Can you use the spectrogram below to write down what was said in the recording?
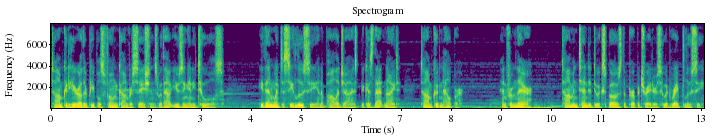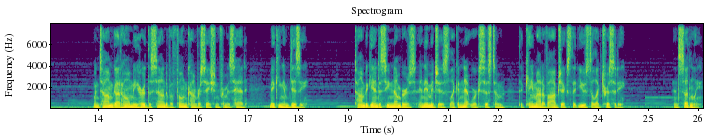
Tom could hear other people's phone conversations without using any tools. He then went to see Lucy and apologized because that night, Tom couldn't help her. And from there, Tom intended to expose the perpetrators who had raped Lucy. When Tom got home, he heard the sound of a phone conversation from his head, making him dizzy. Tom began to see numbers and images like a network system that came out of objects that used electricity. And suddenly,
